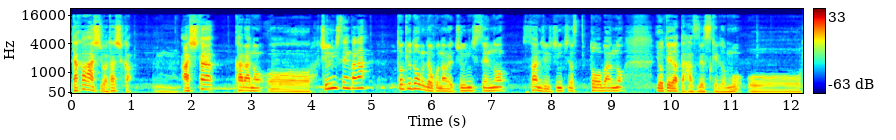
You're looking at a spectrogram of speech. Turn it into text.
高橋は確か、うん、明日からの中日戦かな？東京ドームで行われる中日戦の31日の登板の予定だったはずですけれども、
